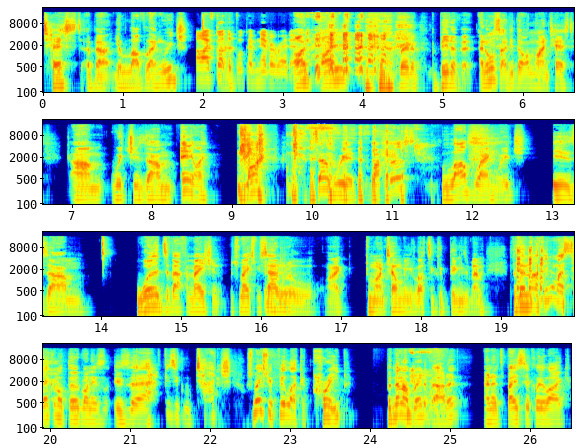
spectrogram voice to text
test about your love language? Oh, I've got the book, I've never read it. I, I read a bit of it, and also I did the online test, um, which is um anyway. My sounds weird. My first love language is um words of affirmation, which makes me sound Mhm. real like come on, tell me lots of good things about me. But then I think my second or third one is is uh, physical touch, which makes me feel like a creep. But then I read about it, and it's basically like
